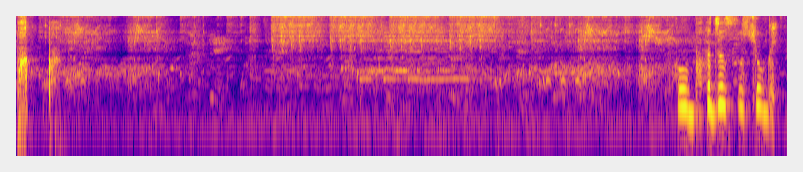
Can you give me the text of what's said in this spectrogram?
팍팍. 어, 맞았어, 저기.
